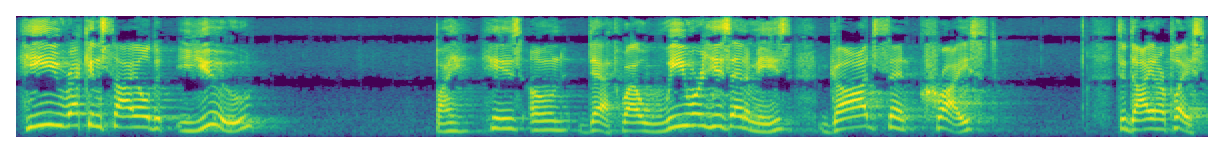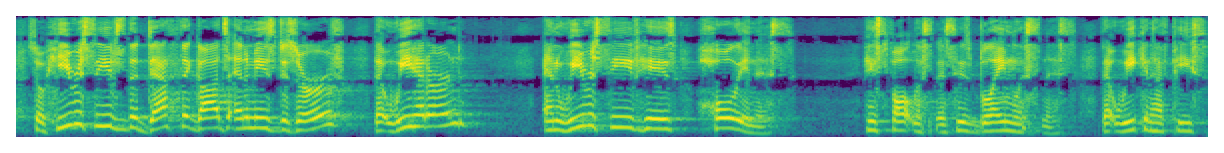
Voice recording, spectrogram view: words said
He reconciled you by his own death. While we were his enemies, God sent Christ to die in our place. So he receives the death that God's enemies deserve, that we had earned, and we receive his holiness, his faultlessness, his blamelessness, that we can have peace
